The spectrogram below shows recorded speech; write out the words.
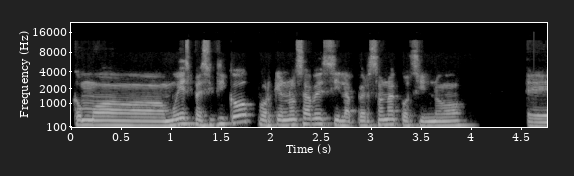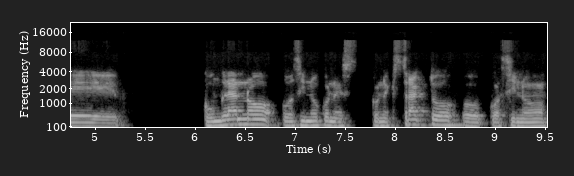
como muy específico porque no sabes si la persona cocinó eh, con grano, cocinó con, con extracto o cocinó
